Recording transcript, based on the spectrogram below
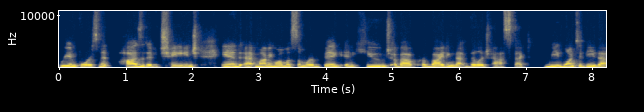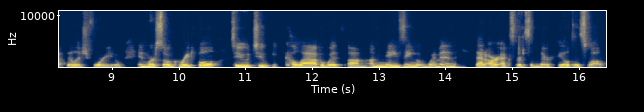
reinforcement, positive change. And at Momming Muslim, we're big and huge about providing that village aspect. We want to be that village for you. And we're so grateful to, to collab with um, amazing women that are experts in their field as well.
